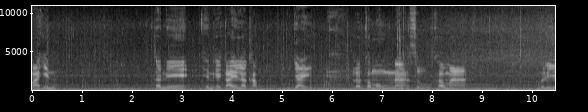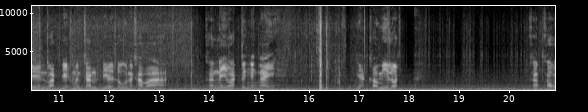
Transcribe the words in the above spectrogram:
มาเห็น ตอนนี้เห็นไกลๆแล้วครับ ใหญ่รถก็มุ่งหน้าสู่เข้ามา วัดเยอะเหมือนกัน เดี๋ยวดูนะครับว่าข้างในวัดเป็นยังไง เนี่ยเขามีรถขับเข้าไป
